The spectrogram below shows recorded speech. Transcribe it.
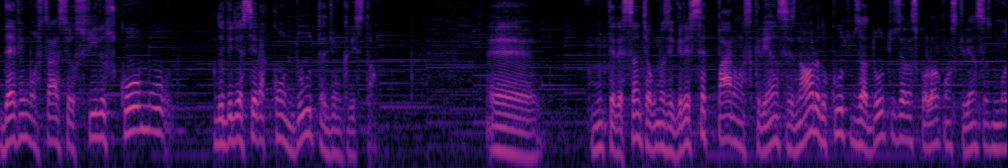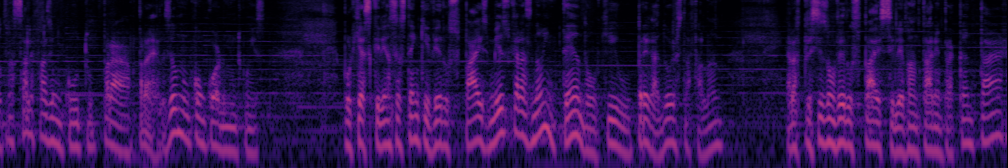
devem mostrar a seus filhos como deveria ser a conduta de um cristão. É muito interessante, algumas igrejas separam as crianças, na hora do culto dos adultos, elas colocam as crianças numa outra sala e fazem um culto para elas. Eu não concordo muito com isso porque as crianças têm que ver os pais, mesmo que elas não entendam o que o pregador está falando, elas precisam ver os pais se levantarem para cantar,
